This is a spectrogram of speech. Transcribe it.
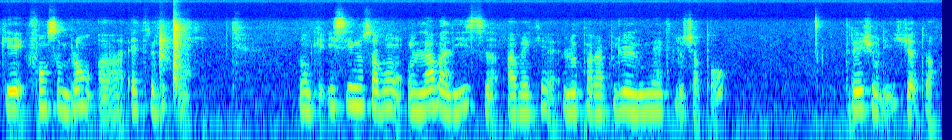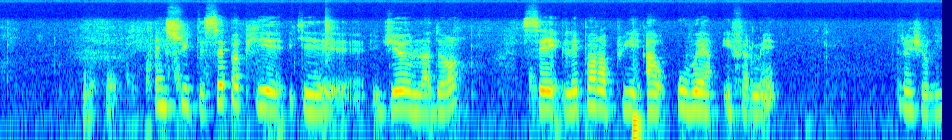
qui font semblant être des points. Donc ici nous avons la valise avec le parapluie, les lunettes, le chapeau. Très joli, j'adore. Ensuite, ces papiers que je l'adore, c'est les parapluies à ouvert et fermé. Très joli.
